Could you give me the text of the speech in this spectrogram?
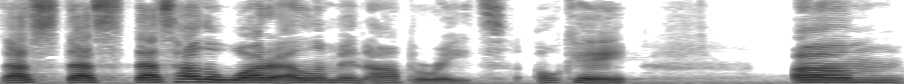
That's that's that's how the water element operates, okay? Um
